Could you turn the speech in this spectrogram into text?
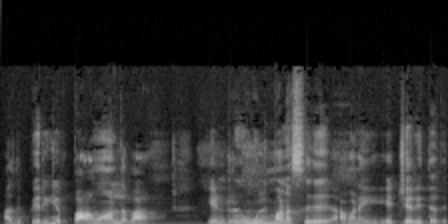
அது பெரிய பாவம் அல்லவா? என்று உள்மனசு அவனை எச்சரித்தது.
